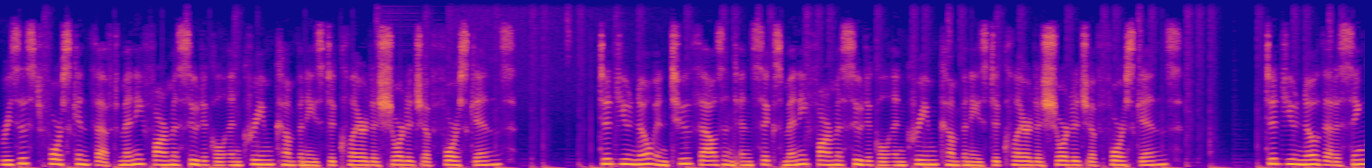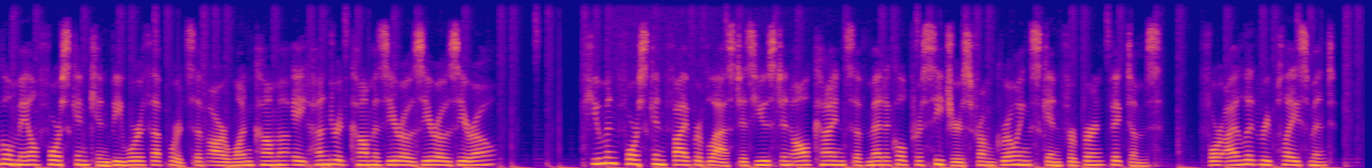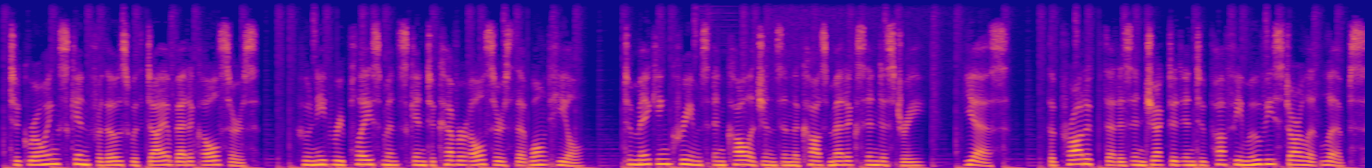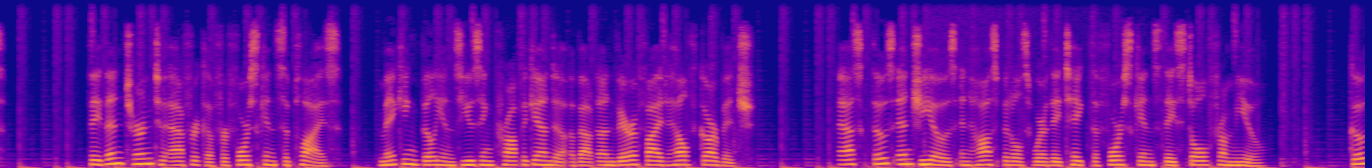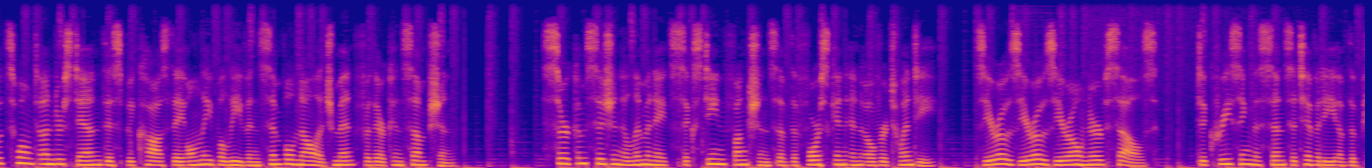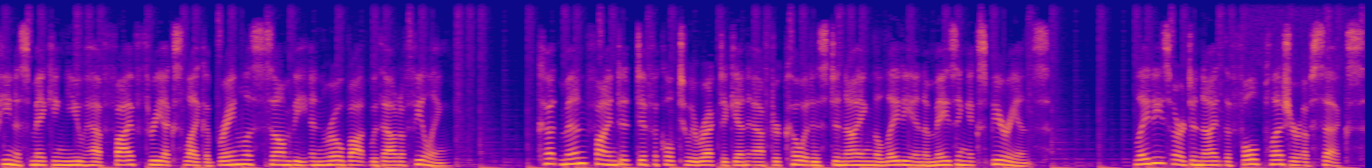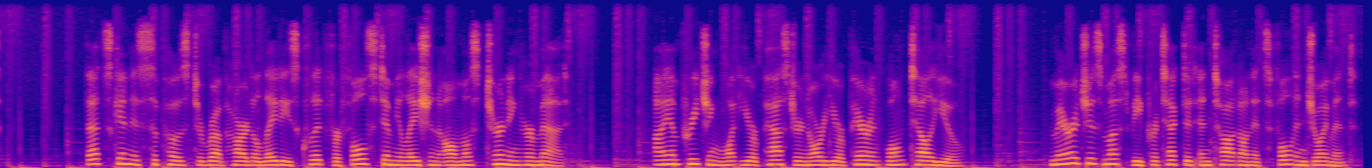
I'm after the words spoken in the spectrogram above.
Resist foreskin theft Many pharmaceutical and cream companies declared a shortage of foreskins. Did you know in 2006 many pharmaceutical and cream companies declared a shortage of foreskins? Did you know that a single male foreskin can be worth upwards of R1,800,000? Human foreskin fibroblast is used in all kinds of medical procedures from growing skin for burnt victims, for eyelid replacement, to growing skin for those with diabetic ulcers, who need replacement skin to cover ulcers that won't heal, to making creams and collagens in the cosmetics industry, yes, the product that is injected into puffy movie starlet lips. They then turn to Africa for foreskin supplies, making billions using propaganda about unverified health garbage. Ask those NGOs and hospitals where they take the foreskins they stole from you. Goats won't understand this because they only believe in simple knowledge meant for their consumption. Circumcision eliminates 16 functions of the foreskin and over 20, 000 nerve cells, decreasing the sensitivity of the penis making you have 5-3x like a brainless zombie and robot without a feeling. Cut men find it difficult to erect again after coitus denying the lady an amazing experience. Ladies are denied the full pleasure of sex. That skin is supposed to rub hard a lady's clit for full stimulation almost turning her mad. I am preaching what your pastor nor your parent won't tell you. Marriages must be protected and taught on its full enjoyment.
